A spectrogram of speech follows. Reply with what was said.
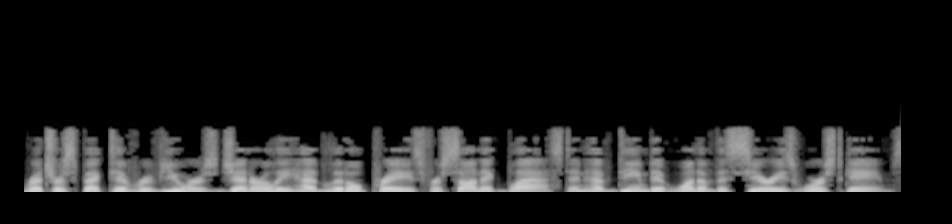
Retrospective reviewers generally had little praise for Sonic Blast and have deemed it one of the series' worst games.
